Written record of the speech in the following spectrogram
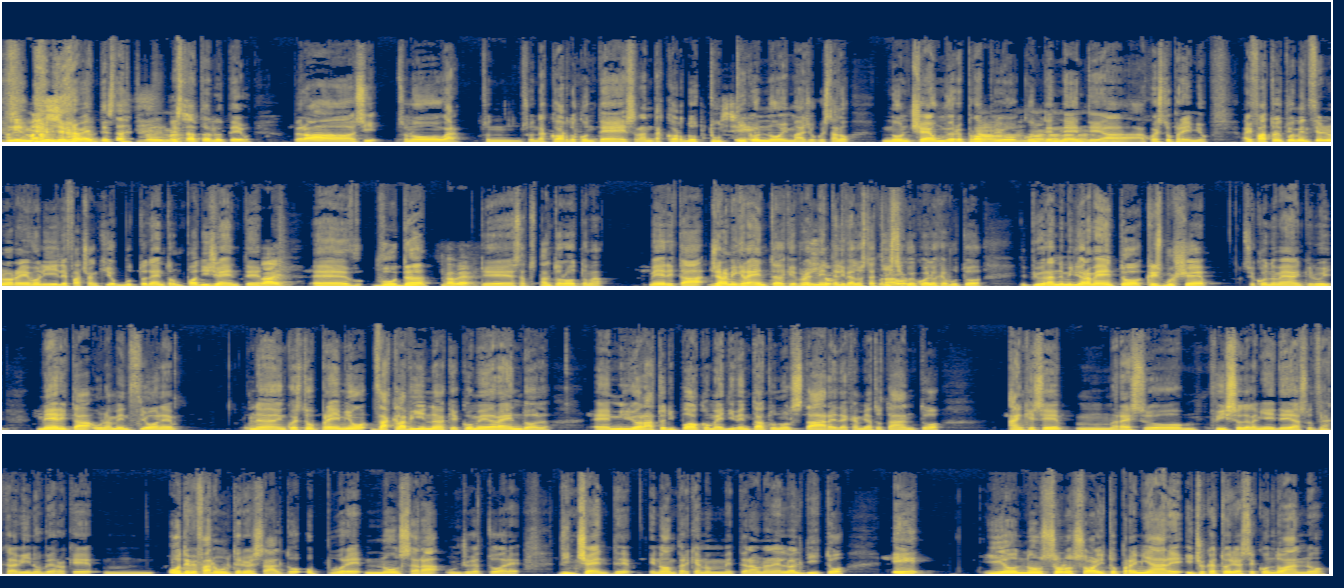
non il massimo veramente è, sta- è stato notevole. Però sì sono guarda sono son d'accordo con te saranno d'accordo tutti sì. con noi immagino quest'anno non c'è un vero e proprio no, contendente no, no, a, a, questo premio hai fatto le tue menzioni onorevoli le faccio anch'io butto dentro un po' di gente eh, Wood Vabbè. che è stato tanto rotto ma merita Jeremy Grant che probabilmente Giusto. a livello statistico Bravo. è quello che ha avuto il più grande miglioramento Chris Boucher secondo me anche lui merita una menzione in, in questo premio. Zach Lavin, che come Randall è migliorato di poco, ma è diventato un all-star ed è cambiato tanto, anche se mh, resto fisso della mia idea su Zach Lavin, ovvero che mh, o deve fare un ulteriore salto oppure non sarà un giocatore vincente e non perché non metterà un anello al dito e io non sono solito premiare i giocatori al secondo anno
